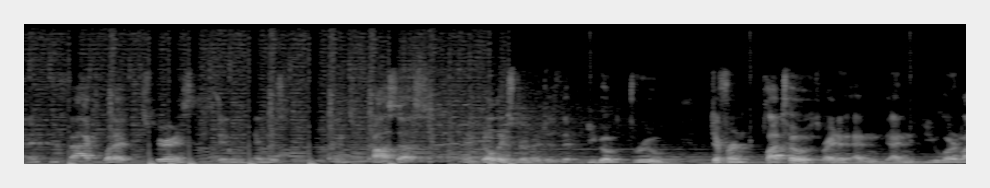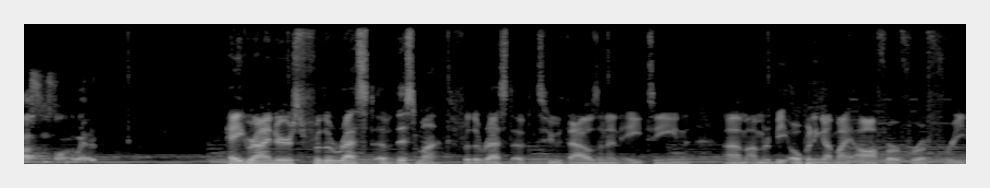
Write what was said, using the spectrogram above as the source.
And in, in fact, what I've experienced in, in this in process in building scrimmage is that you go through different plateaus, right? And and you learn lessons along the way. Hey grinders, for the rest of this month, for the rest of 2018, um, I'm going to be opening up my offer for a free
